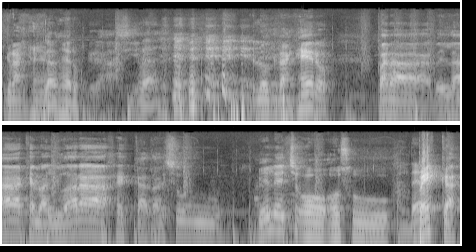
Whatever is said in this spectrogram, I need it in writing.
granjeros. Granjeros. Gracias. los granjeros para, ¿verdad? Que lo ayudara a rescatar su village o, o su pesca.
